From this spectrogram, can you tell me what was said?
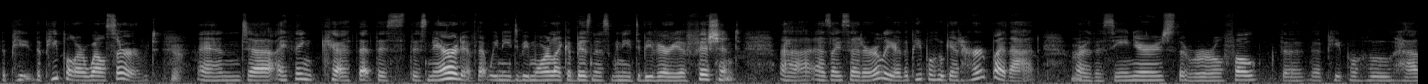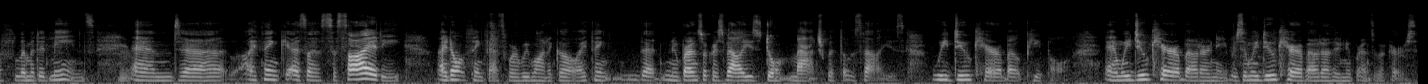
the pe- the people are well served. Yeah. And uh, I think uh, that this this narrative that we need to be more like a business, we need to be very efficient. Uh, as I said earlier, the people who get hurt by that are the seniors, the rural folk, the the people who have limited means. Yeah. And uh, I think as a society, I don't think that's where we want to go. I think that New Brunswickers' values don't match with those values. We do care about people, and we do care about our neighbors, and we do care about other New Brunswickers.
